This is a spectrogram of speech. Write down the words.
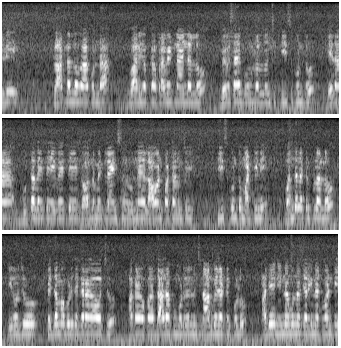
ఇవి ఫ్లాట్లలో కాకుండా వారి యొక్క ప్రైవేట్ ల్యాండ్లలో వ్యవసాయ భూముల నుంచి తీసుకుంటూ లేదా గుట్టలైతే ఏవైతే గవర్నమెంట్ ల్యాండ్స్ ఉన్నాయో లావణపట్ట నుంచి తీసుకుంటూ మట్టిని వందల ట్రిప్పులలో ఈరోజు పెద్దమ్మ గుడి దగ్గర కావచ్చు అక్కడ ఒక దాదాపు మూడు వేల నుంచి నాలుగు వేల ట్రిప్పులు అదే నిన్న మొన్న జరిగినటువంటి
